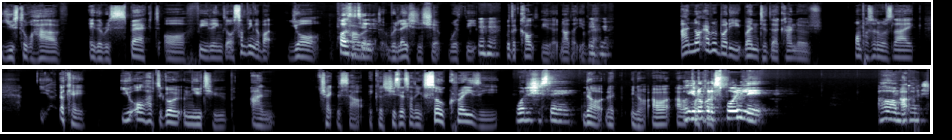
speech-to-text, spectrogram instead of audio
you still have either respect or feelings or something about your Positive. current relationship with the Mhm. with the cult leader now that you've left. Mhm. And not everybody went to the kind of one person was like, okay, you all have to go on YouTube and check this out because she said something so crazy. What did she say? No, like you know, our, our Oh, you're not going to spoil it. Oh my Uh, gosh.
